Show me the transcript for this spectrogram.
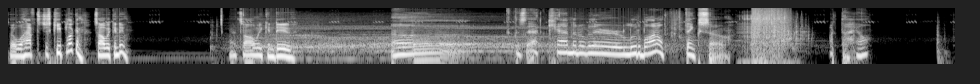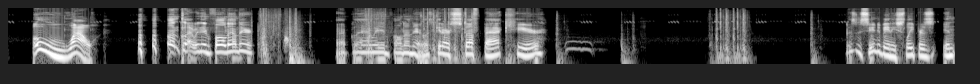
So we'll have to just keep looking. That's all we can do. That's all we can do. Uh, is that cabinet over there lootable? I don't think so. What the hell? Oh, wow. I'm glad we didn't fall down there. I'm glad we didn't fall down there. Let's get our stuff back here. Doesn't seem to be any sleepers in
